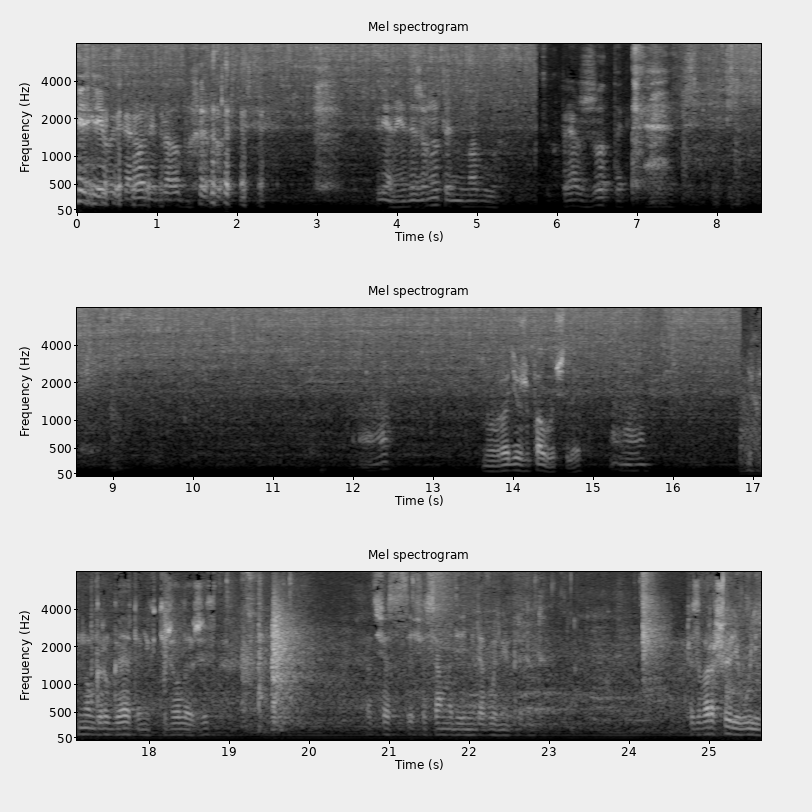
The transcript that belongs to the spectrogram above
Левый хороший, правый. Лена, я даже внутрь не могу. Прям жжет так. Ну, вроде уже получше, да? Их много ругают, у них тяжелая жизнь. Вот сейчас еще самые две недовольные придут. Разворошили улей.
